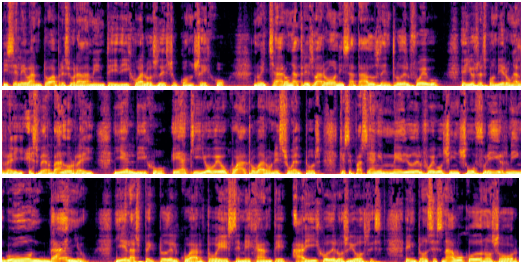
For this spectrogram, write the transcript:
y se levantó apresuradamente y dijo a los de su consejo, ¿no echaron a tres varones atados dentro del fuego? Ellos respondieron al rey, es verdad, oh rey. Y él dijo, He aquí yo veo cuatro varones sueltos que se pasean en medio del fuego sin sufrir ningún daño y el aspecto del cuarto es semejante a hijo de los dioses. Entonces Nabucodonosor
